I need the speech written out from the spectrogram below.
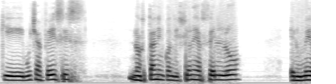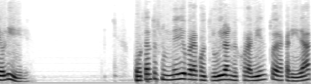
que muchas veces no están en condiciones de hacerlo en un medio libre. Por tanto, es un medio para contribuir al mejoramiento de la calidad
